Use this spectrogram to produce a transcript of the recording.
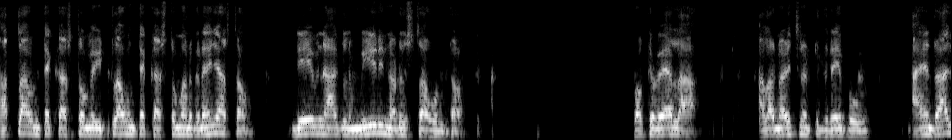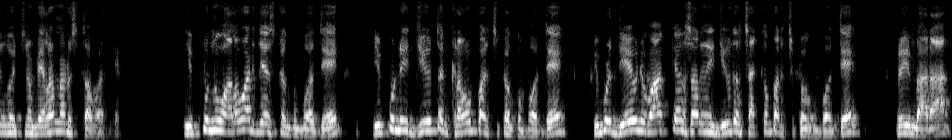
అట్లా ఉంటే కష్టం ఇట్లా ఉంటే కష్టం అనుకుని ఏం చేస్తాం? దేవుని ఆజ్ఞలు మీరి నడుస్తూ ఉంటాం. ఒకవేళ అలా నడిచినట్టు రేపు ఆయన రాజుకు వచ్చినప్పుడు ఎలా నడుస్తామండి ఇప్పుడు నువ్వు అలవాటు చేసుకోకపోతే ఇప్పుడు నీ జీవితం క్రమపరచుకోకపోతే ఇప్పుడు దేవుని వాక్యానుసారం నీ జీవితం చక్కపరచుకోకపోతే ప్రియులారా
